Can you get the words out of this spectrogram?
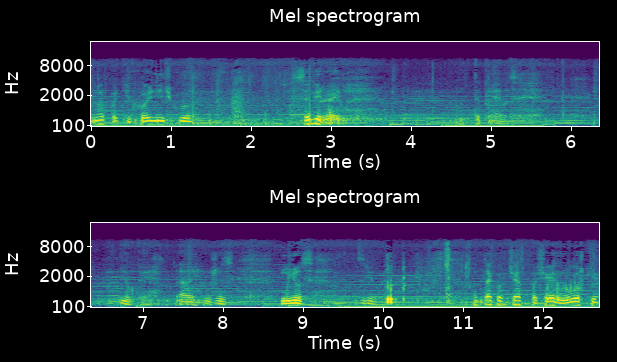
Мы потихонечку собираем. Вот такая вот мелкая. Ай, уже мнется зрелая. Вот так вот час по чайной ложке.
